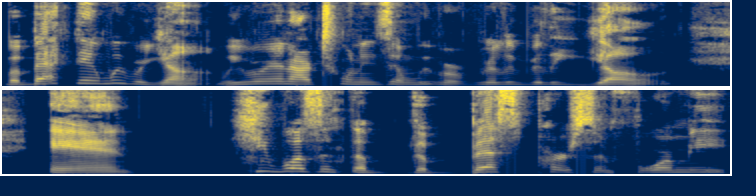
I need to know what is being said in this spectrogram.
But back then we were young. We were in our twenties and we were really, really young. And he wasn't the, the best person for me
